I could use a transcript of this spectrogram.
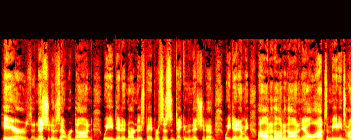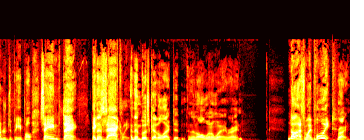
here. There was initiatives that were done. We did it in our newspaper, system, taking Initiative. We did it. I mean, on and on and on. And, you know, lots of meetings, hundreds of people. Same thing. then- exactly. And then Bush got elected, and then all went away, right? no, that's my point. Right.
